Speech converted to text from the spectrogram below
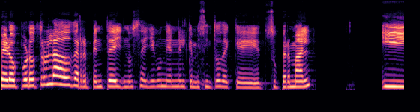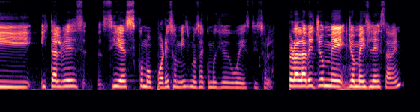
Pero por otro lado, de repente, no sé, llega un día en el que me siento de que súper mal. Y, y tal vez sí es como por eso mismo, o sea, como que, güey, estoy sola. Pero a la vez yo me, yo me aislé, ¿saben?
